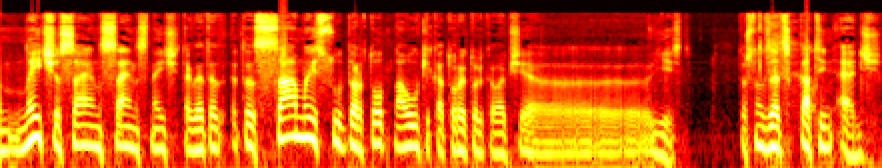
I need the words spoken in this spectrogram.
Nature, Science, Science, Nature, тогда это, это самый супер топ науки, которые только вообще э, есть. То, что называется cutting edge.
